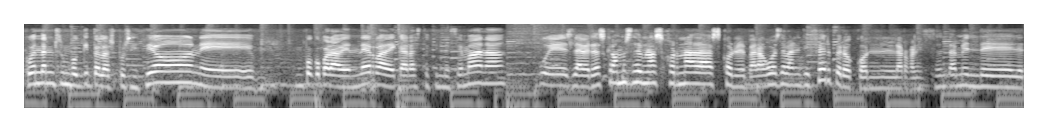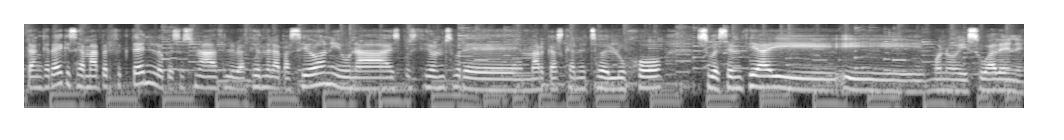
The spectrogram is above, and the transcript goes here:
Cuéntanos un poquito la exposición, eh, un poco para venderla de cara a este fin de semana. Pues la verdad es que vamos a hacer unas jornadas con el paraguas de Vanity Fair, pero con la organización también de, de que se llama Perfect Ten, lo que es, una celebración de la pasión y una exposición sobre marcas que han hecho del lujo su esencia y bueno, y su ADN.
